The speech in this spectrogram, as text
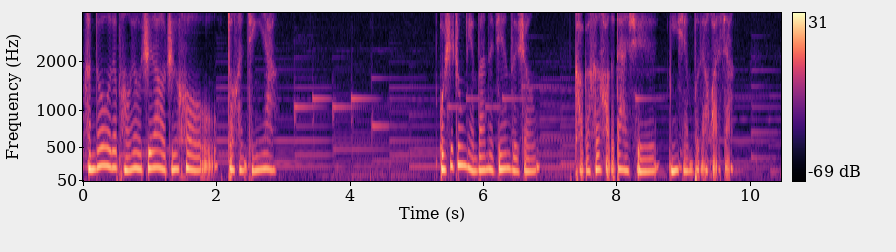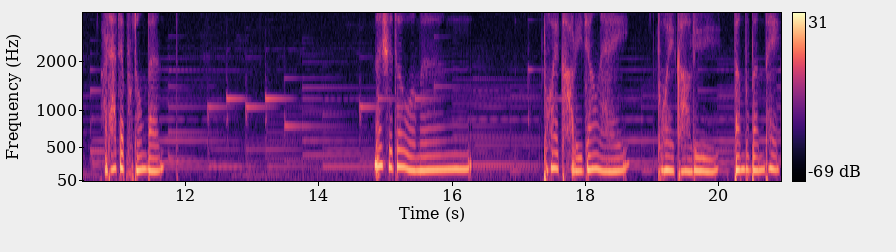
很多我的朋友知道之后都很惊讶。我是重点班的尖子生，考个很好的大学明显不在话下，而他在普通班。那时的我们不会考虑将来，不会考虑般不般配，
